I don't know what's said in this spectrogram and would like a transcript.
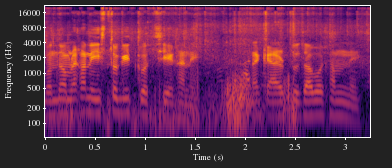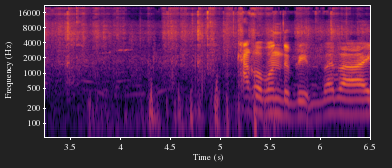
বন্ধু আমরা এখন স্থগিত করছি এখানে। নাকি আর একটু যাব সামনে? থাকো বন্ধু বাই বাই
